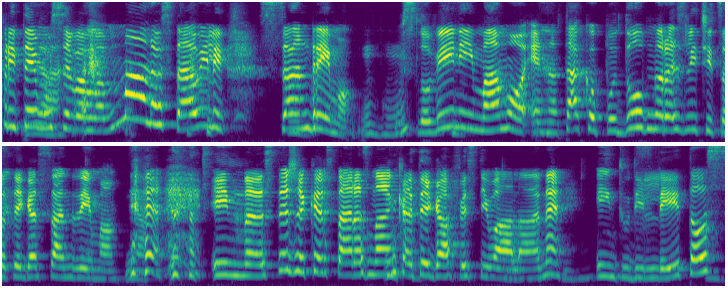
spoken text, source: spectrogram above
pri tem ja. se bomo malo ustavili, Sanremo. Uh mhm. -huh. V Sloveniji imamo eno tako podobno različico tega Sanrema. Ja. In uh, ste že kar stara znanka tega festivala. Ne? In tudi letos,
